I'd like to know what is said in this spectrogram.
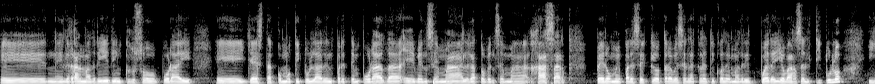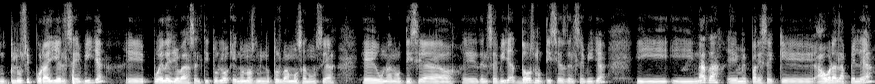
en el Real Madrid, incluso por ahí ya está como titular en pretemporada, Benzema, el gato Benzema, Hazard, pero me parece que otra vez el Atlético de Madrid puede llevarse el título, incluso y por ahí el Sevilla eh, puede llevarse el título. En unos minutos vamos a anunciar eh, una noticia eh, del Sevilla, dos noticias del Sevilla y, y nada, me parece que ahora la pelea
